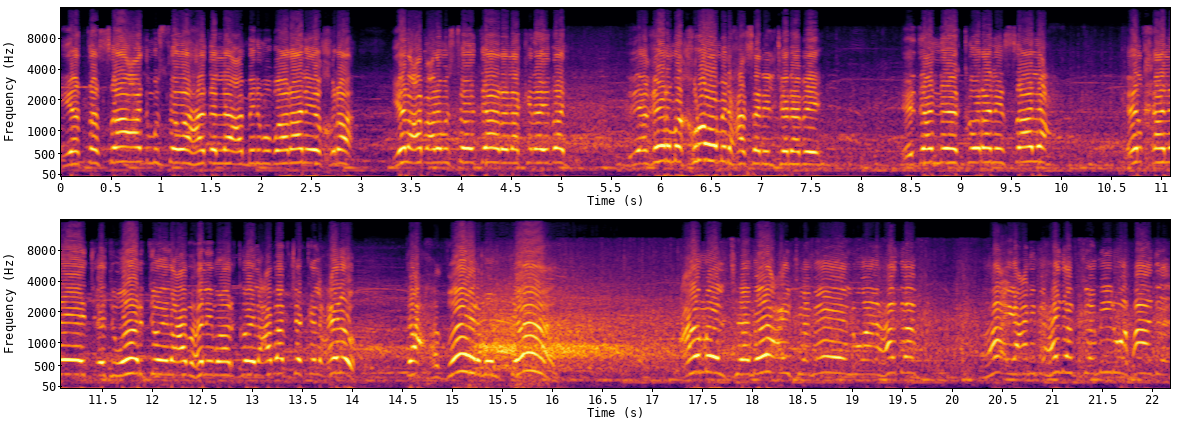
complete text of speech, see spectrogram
يتصاعد مستوى هذا اللاعب من مباراة لأخرى. يلعب على مستوى الدائرة لكن أيضا غير مخروع من حسن الجنبي. إذا كرة لصالح الخليج. إدواردو يلعبها لماركو يلعبها بشكل حلو. تحضير ممتاز. عمل جماعي جميل وهدف يعني بهدف جميل وهادئ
